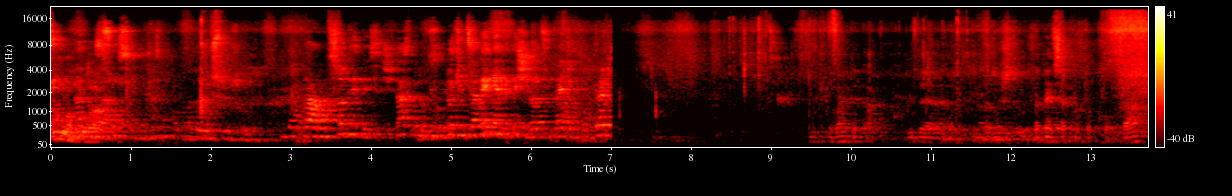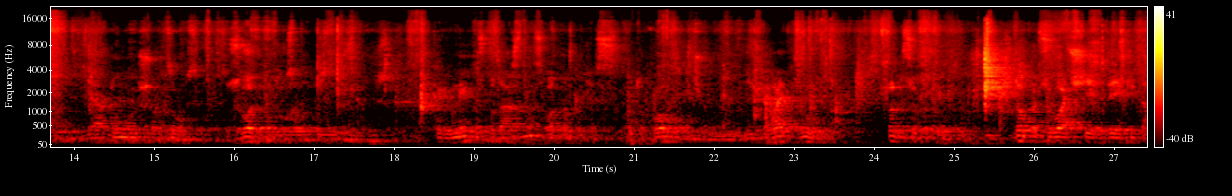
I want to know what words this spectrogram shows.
сума була. зараз. Так, 102 тисячі, так? До кінця липня 2023 року. Давайте так, буде ведеться протокол, так? Я думаю, що ну, згодно було керівник господарства, згодно буде з протоколом. І давайте, ну, що до цього потрібно? Допрацювати ще деякі там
